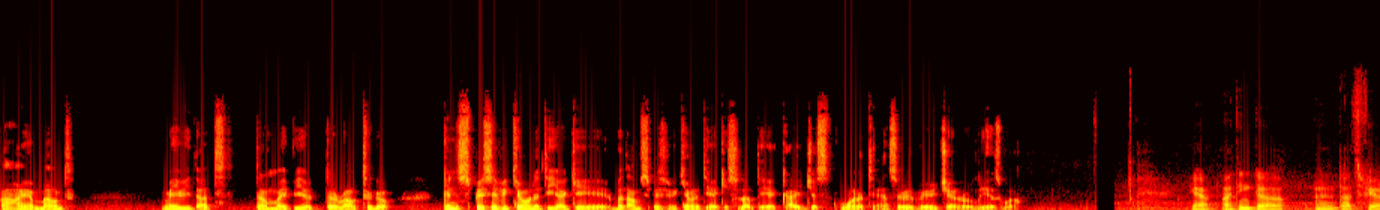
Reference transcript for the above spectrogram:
a high amount, ሜቢ ዳት that might be the route to go ግን ስፔሲፊክ የሆነ ጥያቄ በጣም ስፔሲፊክ የሆነ ጥያቄ ስላልጠየቅ I just wanted to answer it very generally as well Yeah, I think uh, uh, that's fair.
